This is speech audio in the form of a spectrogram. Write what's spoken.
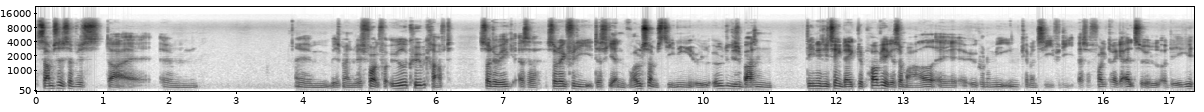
samtidig så hvis der er, øhm, øhm, hvis man, hvis folk får øget købekraft, så er det jo ikke, altså, så er det jo ikke fordi, der sker en voldsom stigning i øl. Øl det er ligesom bare sådan, det er en af de ting, der ikke bliver påvirket så meget af økonomien, kan man sige, fordi altså, folk drikker altid øl, og det er ikke,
